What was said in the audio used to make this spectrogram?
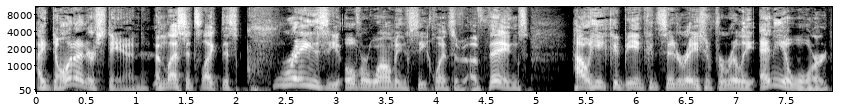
I don't understand unless it's like this crazy, overwhelming sequence of, of things how he could be in consideration for really any award,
